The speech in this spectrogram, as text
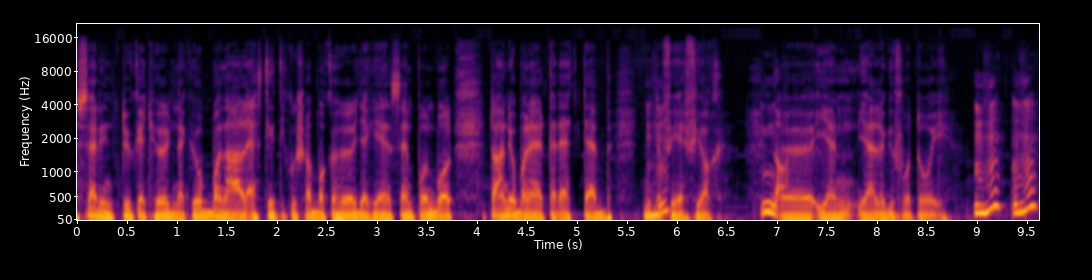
szerintük egy hölgynek jobban áll, esztétikusabbak a hölgyek ilyen szempontból, talán jobban elterettebb, mint uh-huh. a férfiak. Na. Ö, ilyen jellegű fotói. Uh-huh, uh-huh.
